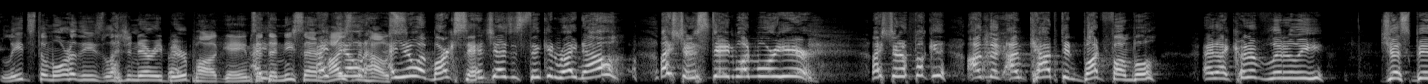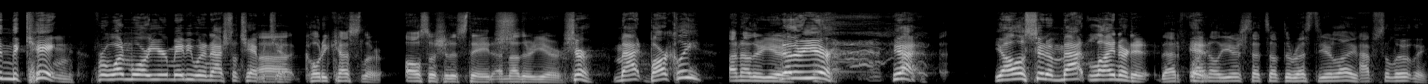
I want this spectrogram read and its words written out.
leads to more of these legendary beer pong games at the And- Nissan and Heisman you know, House. And you know what Mark Sanchez is thinking right now? I should have stayed one more year. I should have fucking. I'm the. I'm Captain Butt Fumble, and I could have literally just been the king for one more year, maybe win a national championship. uh, Cody Kessler also should have stayed another year. sure, Matt Barkley, Another year. another year. yeah, y'all should have Matt Leinart it. that final year sets up the rest of your life. Absolutely.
